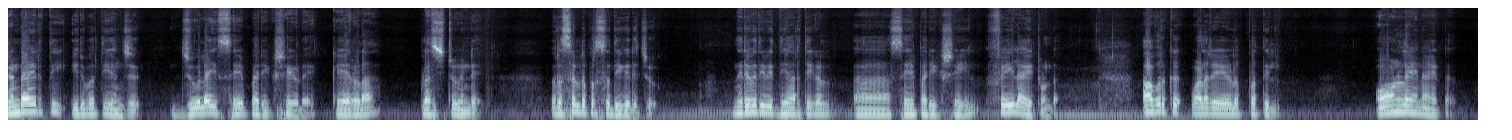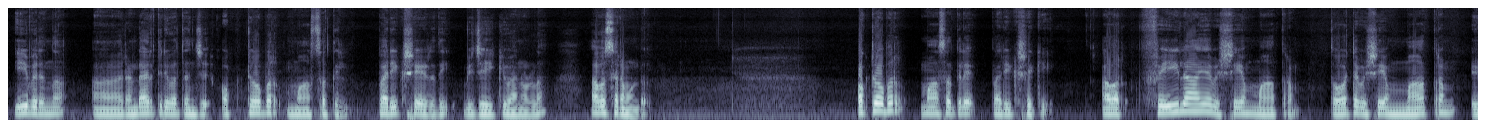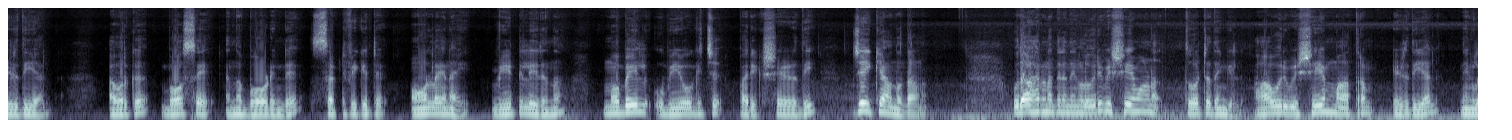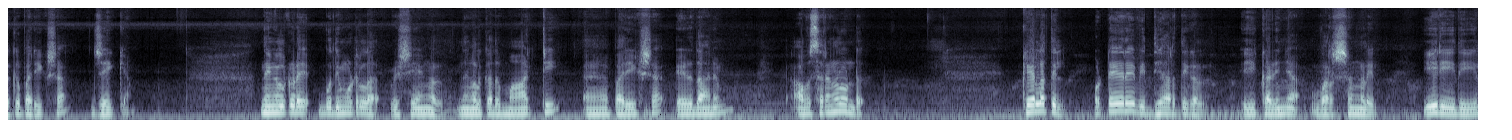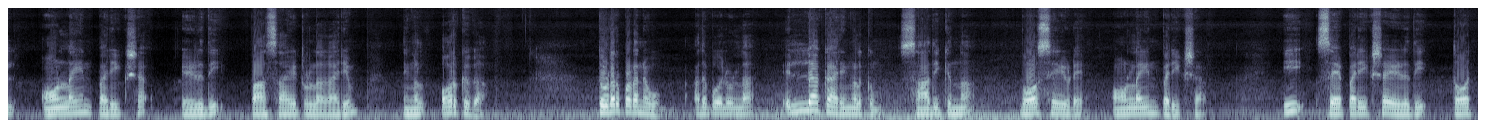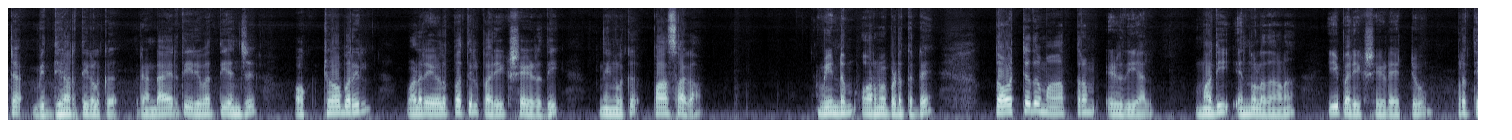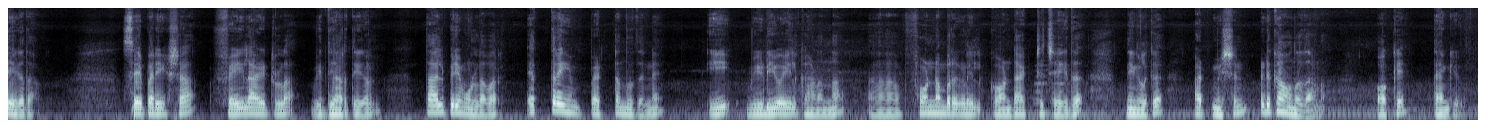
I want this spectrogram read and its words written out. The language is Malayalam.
രണ്ടായിരത്തി ഇരുപത്തിയഞ്ച് ജൂലൈ സേ പരീക്ഷയുടെ കേരള പ്ലസ് ടുവിന്റെ റിസൾട്ട് പ്രസിദ്ധീകരിച്ചു. നിരവധി വിദ്യാർത്ഥികൾ സേ പരീക്ഷയിൽ ഫെയിലായിട്ടുണ്ട് അവർക്ക് വളരെ എളുപ്പത്തിൽ ഓൺലൈനായിട്ട് ഈ വരുന്ന രണ്ടായിരത്തി ഇരുപത്തഞ്ച് ഒക്ടോബർ മാസത്തിൽ പരീക്ഷ എഴുതി വിജയിക്കുവാനുള്ള അവസരമുണ്ട്. ഒക്ടോബർ മാസത്തിലെ പരീക്ഷയ്ക്ക് അവർ ഫെയിലായ വിഷയം മാത്രം തോറ്റ വിഷയം മാത്രം എഴുതിയാൽ അവർക്ക് ബോസെ എന്ന ബോർഡിന്റെ സർട്ടിഫിക്കറ്റ് ഓൺലൈനായി വീട്ടിലിരുന്ന് മൊബൈൽ ഉപയോഗിച്ച് പരീക്ഷ എഴുതി ജയിക്കാവുന്നതാണ്. ഉദാഹരണത്തിന് നിങ്ങൾ ഒരു വിഷയമാണ് തോറ്റതെങ്കിൽ ആ ഒരു വിഷയം മാത്രം എഴുതിയാൽ നിങ്ങൾക്ക് പരീക്ഷ ജയിക്കാം. നിങ്ങൾക്കിടെ ബുദ്ധിമുട്ടുള്ള വിഷയങ്ങൾ നിങ്ങൾക്കത് മാറ്റി പരീക്ഷ എഴുതാനും അവസരങ്ങളുണ്ട്. കേരളത്തിൽ ഒട്ടേറെ വിദ്യാർത്ഥികൾ ഈ കഴിഞ്ഞ വർഷങ്ങളിൽ ഈ രീതിയിൽ ഓൺലൈൻ പരീക്ഷ എഴുതി പാസ്സായിട്ടുള്ള കാര്യം നിങ്ങൾ ഓർക്കുക. തുടർ പഠനവും അതുപോലുള്ള എല്ലാ കാര്യങ്ങൾക്കും സാധിക്കുന്ന ബോസയുടെ ഓൺലൈൻ പരീക്ഷ. ഈ സേ പരീക്ഷ എഴുതി തോറ്റ വിദ്യാർത്ഥികൾക്ക് രണ്ടായിരത്തി ഇരുപത്തിയഞ്ച് ഒക്ടോബറിൽ വളരെ എളുപ്പത്തിൽ പരീക്ഷ എഴുതി നിങ്ങൾക്ക് പാസ്സാകാം. വീണ്ടും ഓർമ്മപ്പെടുത്തട്ടെ തോറ്റത് മാത്രം എഴുതിയാൽ മതി എന്നുള്ളതാണ് ഈ പരീക്ഷയുടെ ഏറ്റവും പ്രത്യേകത. സേ പരീക്ഷ ഫെയിലായിട്ടുള്ള വിദ്യാർത്ഥികൾ താല്പര്യമുള്ളവർ എത്രയും പെട്ടെന്ന് തന്നെ ഈ വീഡിയോയിൽ കാണുന്ന ഫോൺ നമ്പറുകളിൽ കോൺടാക്റ്റ് ചെയ്ത് നിങ്ങൾക്ക് അഡ്മിഷൻ എടുക്കാവുന്നതാണ്. Okay thank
